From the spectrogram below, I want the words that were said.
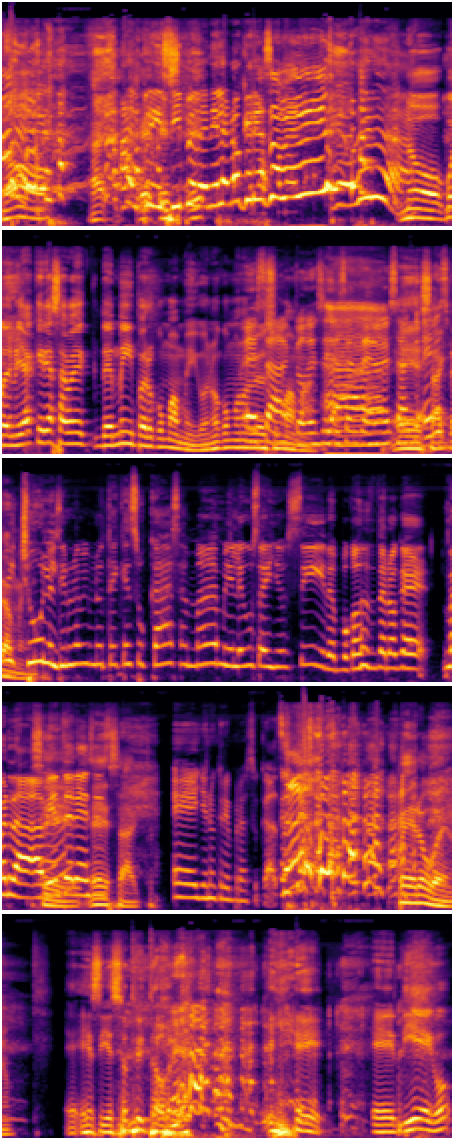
No, Al es- principio es- Daniela no quería saber de él. No, bueno, ella quería saber de mí, pero como amigo, no como novio de su Exacto, mamá. decía Ah, exacto. Él es muy chulo, él tiene una biblioteca en su casa, mami, le gusta. Y yo, sí. Y después cuando se enteró que, ¿verdad? Había Sí, intereses. Exacto. Eh, yo no quería ir para su casa. Pero bueno, eh, eh, sí, es otra historia. Y, eh, eh, Diego,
